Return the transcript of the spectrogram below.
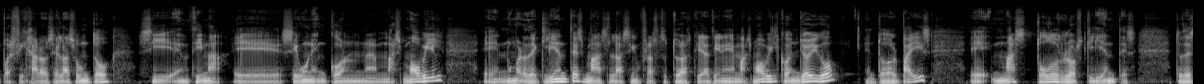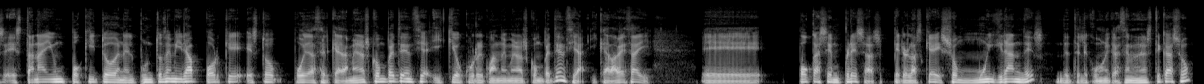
pues fijaros el asunto si encima se unen con Más Móvil, número de clientes, más las infraestructuras que ya tiene Más Móvil con Yoigo en todo el país, eh, más todos los clientes. Entonces están ahí un poquito en el punto de mira porque esto puede hacer que haya menos competencia y qué ocurre cuando hay menos competencia. Y cada vez hay eh, pocas empresas, pero las que hay son muy grandes, de telecomunicación en este caso,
